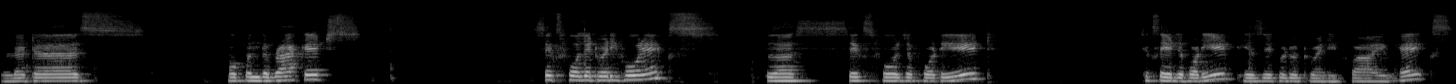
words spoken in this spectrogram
Let us open the brackets. 6 4 is 24x plus 6 4 is 48 6 8 is 48 is equal to 25x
